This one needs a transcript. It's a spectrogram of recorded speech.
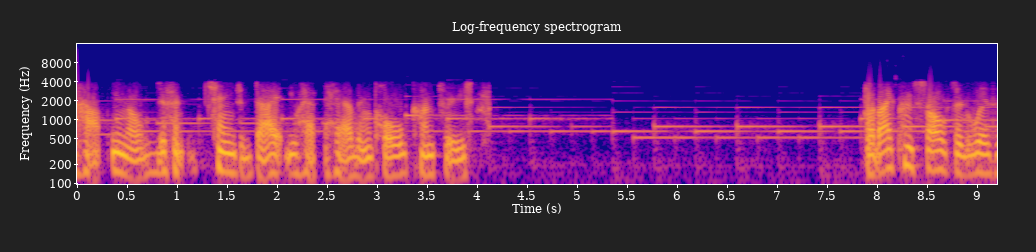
how, you know, different change of diet you have to have in cold countries. But I consulted with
